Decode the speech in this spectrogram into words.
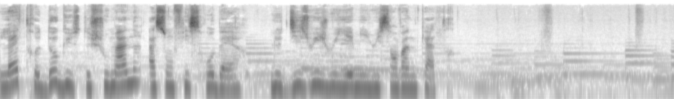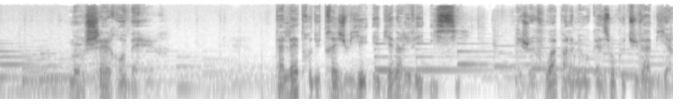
Lettre d'Auguste Schumann à son fils Robert, le 18 juillet 1824. Mon cher Robert, ta lettre du 13 juillet est bien arrivée ici, et je vois par la même occasion que tu vas bien.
